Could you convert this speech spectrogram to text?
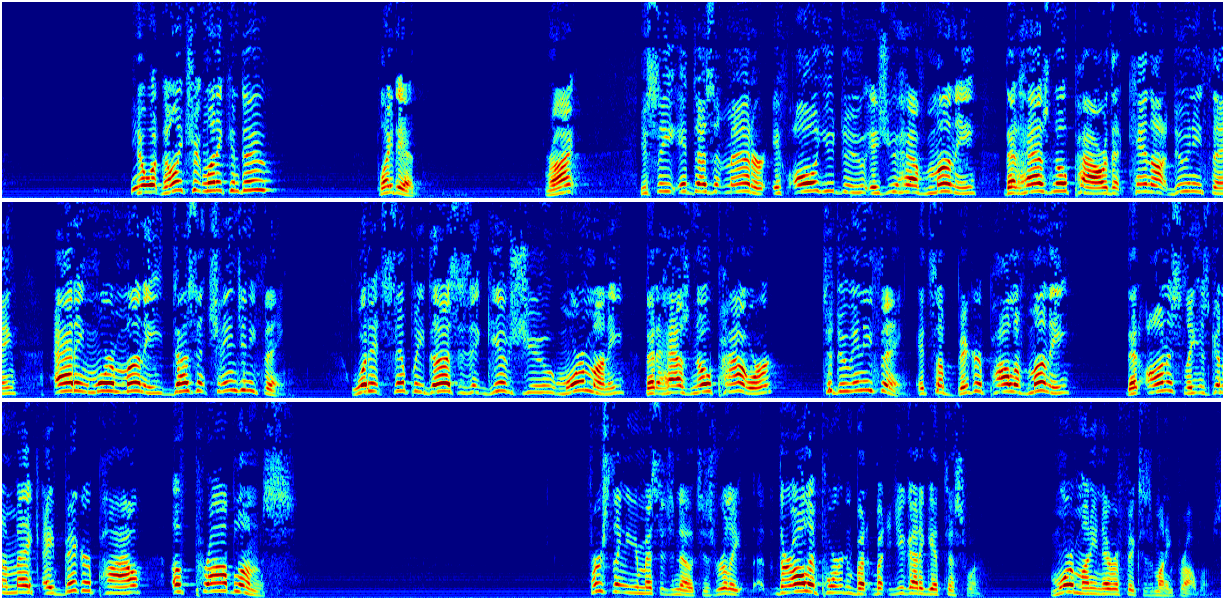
You know what the only trick money can do? Play dead. Right? You see, it doesn't matter. If all you do is you have money that has no power, that cannot do anything, adding more money doesn't change anything. What it simply does is it gives you more money that has no power to do anything. It's a bigger pile of money that honestly is going to make a bigger pile of problems. First thing in your message notes is really, they're all important, but, but you got to get this one. More money never fixes money problems.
